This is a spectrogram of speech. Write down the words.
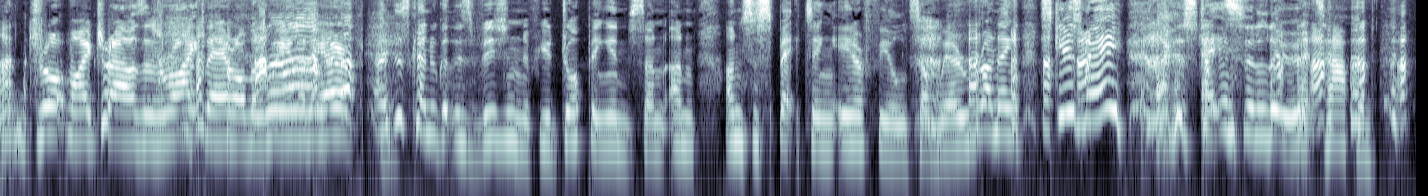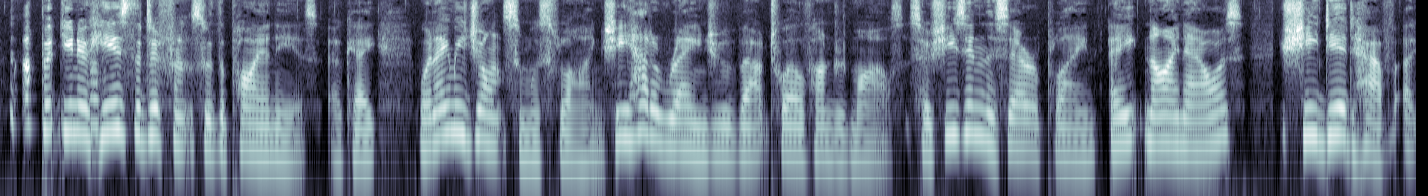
and dropped my trousers right there on the wheel of the airplane. I just kind of got this vision of you dropping in some un- unsuspecting airfield somewhere, running, excuse me, straight into the loo. It's happened. But you know, here's the difference with the pioneers, okay? When Amy Johnson was flying, she had a range of about 1,200 miles. So she's in this aeroplane eight, nine hours. She did have, uh,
